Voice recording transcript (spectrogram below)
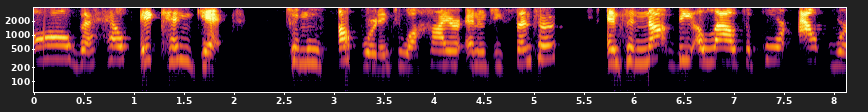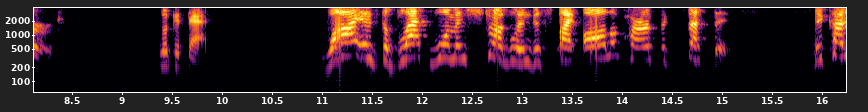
all the help it can get to move upward into a higher energy center and to not be allowed to pour outward. Look at that. Why is the black woman struggling despite all of her successes? because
